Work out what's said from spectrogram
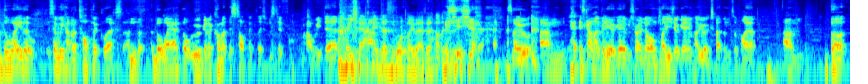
the way that so we have a topic list and the, the way I thought we were gonna come at this topic list was different from how we did. yeah, it doesn't work like that. yeah. So um, it's kind of like video games, right? No one plays your game how you expect them to play it. Um, but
